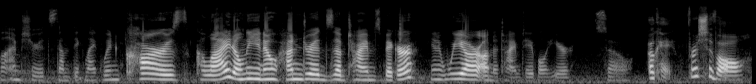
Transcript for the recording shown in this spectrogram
Well, I'm sure it's something like when cars collide, only, you know, hundreds of times bigger. And we are on a timetable here, so. Okay, first of all,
